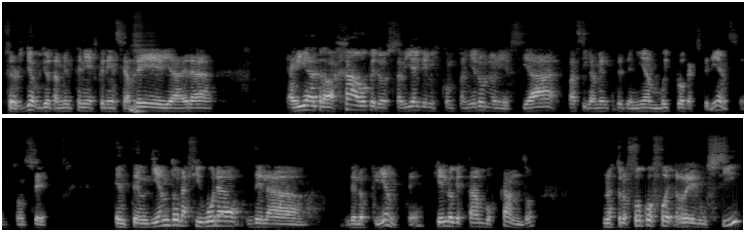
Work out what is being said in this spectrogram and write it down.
first job. Yo también tenía experiencia previa, era, había trabajado, pero sabía que mis compañeros en la universidad básicamente tenían muy poca experiencia. Entonces, entendiendo la figura de la, de los clientes, qué es lo que estaban buscando, nuestro foco fue reducir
